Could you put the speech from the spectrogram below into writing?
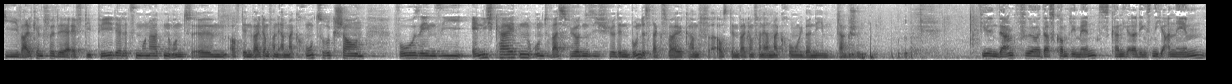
die Wahlkämpfe der FDP der letzten Monaten und ähm, auf den Wahlkampf von Herrn Macron zurückschauen, wo sehen Sie Ähnlichkeiten und was würden Sie für den Bundestagswahlkampf aus dem Wahlkampf von Herrn Macron übernehmen? Dankeschön. Vielen Dank für das Kompliment, das kann ich allerdings nicht annehmen.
